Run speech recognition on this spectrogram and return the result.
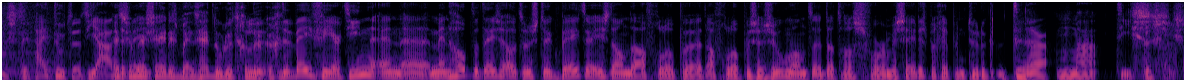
Hij doet het tenminste. Hij doet het, ja. Het is een Mercedes-Benz, hij doet het gelukkig. De, de W14. En eh, men hoopt dat deze auto een stuk beter is dan de afgelopen, het afgelopen seizoen. Want eh, dat was voor Mercedes begrip natuurlijk dramatisch. Precies.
